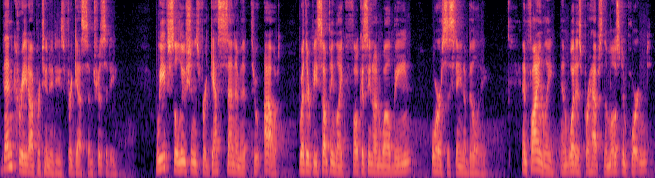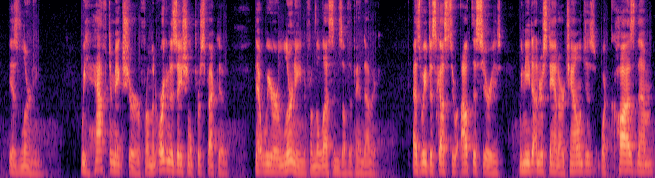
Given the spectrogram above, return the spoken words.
then create opportunities for guest centricity. Weave solutions for guest sentiment throughout, whether it be something like focusing on well being or sustainability. And finally, and what is perhaps the most important, is learning. We have to make sure, from an organizational perspective, that we are learning from the lessons of the pandemic. As we've discussed throughout this series, we need to understand our challenges, what caused them,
